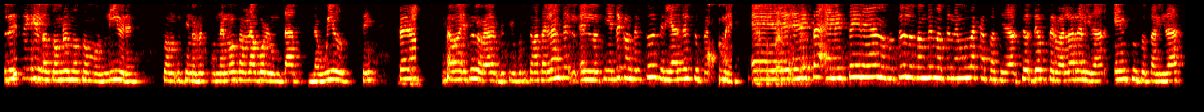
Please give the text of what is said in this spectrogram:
Dice que los hombres no somos libres, son, sino respondemos a una voluntad, the will, ¿sí? Pero eso lo voy a decir un poquito más adelante. El, siguiente concepto sería el del superhombre. Eh, en, esta, en esta idea, nosotros los hombres no tenemos la capacidad de observar la realidad en su totalidad.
